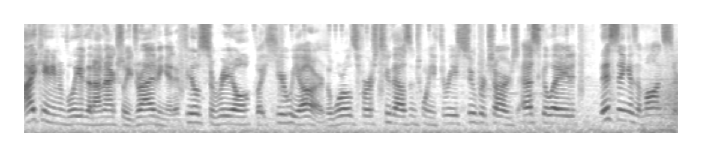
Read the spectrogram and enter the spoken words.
I can't even believe that I'm actually driving it. It feels surreal, but here we are, the world's first 2023 supercharged Escalade. This thing is a monster.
